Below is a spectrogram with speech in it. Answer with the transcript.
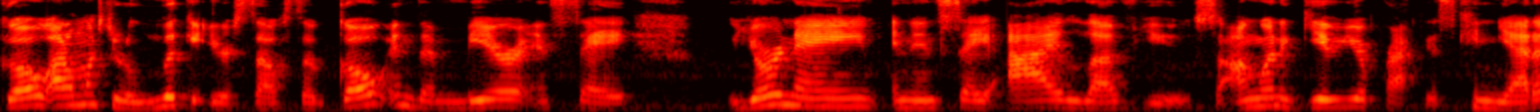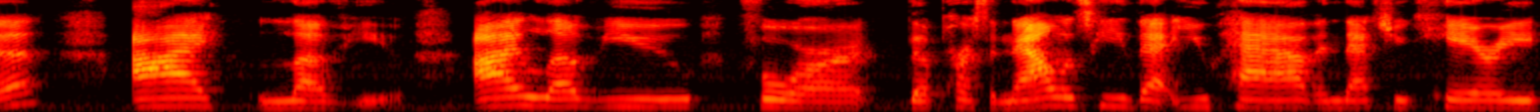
go. I don't want you to look at yourself. So go in the mirror and say, your name and then say, I love you. So I'm going to give you a practice. Kenyetta, I love you. I love you for the personality that you have and that you carry.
